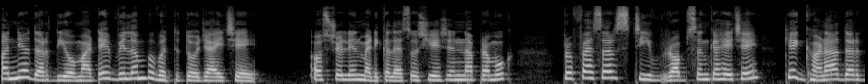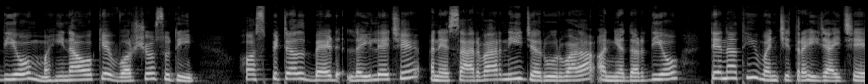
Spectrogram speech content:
અન્ય દર્દીઓ માટે વિલંબ વધતો જાય છે. ઓસ્ટ્રેલિયન મેડિકલ એસોસિએશનના પ્રમુખ પ્રોફેસર સ્ટીવ રોબસન કહે છે કે ઘણા દર્દીઓ મહિનાઓ કે વર્ષો સુધી હોસ્પિટલ બેડ લઈ લે છે અને સારવારની જરૂરવાળા અન્ય દર્દીઓ તેનાથી વંચિત રહી જાય છે.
